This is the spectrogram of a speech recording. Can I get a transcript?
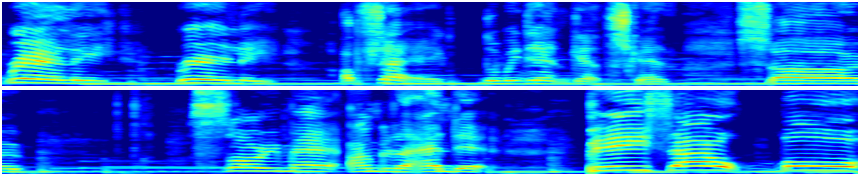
really, really upsetting that we didn't get the skin. So, sorry, mate. I'm gonna end it. Peace out, more.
